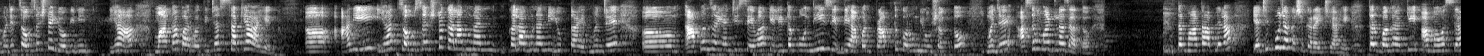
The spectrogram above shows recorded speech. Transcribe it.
म्हणजे चौसष्ट योगिनी ह्या माता पार्वतीच्या सख्या आहेत. आणि ह्या चौसष्ट कलागुणां कलागुणांनी युक्त आहेत. म्हणजे आपण जर यांची सेवा केली तर कोणतीही सिद्धी आपण प्राप्त करून घेऊ शकतो. म्हणजे असं म्हटलं जातं. तर मग आता आपल्याला याची पूजा कशी करायची आहे? तर बघा की अमावस्या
